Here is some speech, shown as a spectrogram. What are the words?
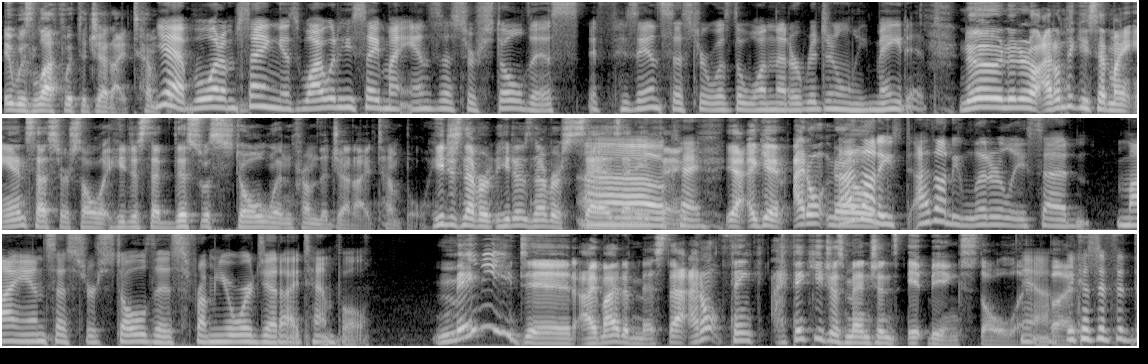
it was left with the Jedi Temple. Yeah, but what I'm saying is, why would he say my ancestor stole this if his ancestor was the one that originally made it? No, no, no, no. I don't think he said my ancestor stole it. He just said this was stolen from the Jedi Temple. He just never he does never says Oh, anything. okay. Yeah, again, I don't know. I thought he I thought he literally said my ancestor stole this from your Jedi temple. maybe he did. I might have missed that. I don't think I think he just mentions it being stolen. Yeah, but because if it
